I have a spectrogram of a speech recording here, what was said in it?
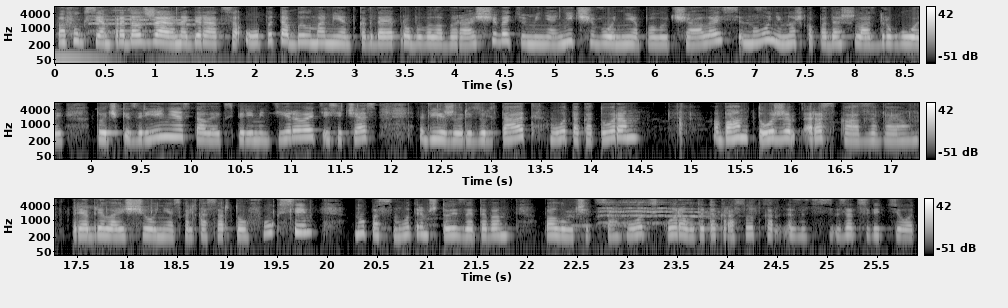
По фуксиям продолжаю набираться опыта. Был момент, когда я пробовала выращивать, у меня ничего не получалось, но немножко подошла с другой точки зрения, стала экспериментировать, и сейчас вижу результат, вот о котором вам тоже рассказываю. Приобрела еще несколько сортов фуксий. Ну, посмотрим, что из этого получится. Вот скоро вот эта красотка зацветет.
